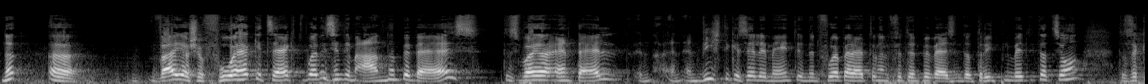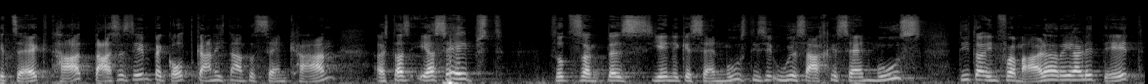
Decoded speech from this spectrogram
nicht, äh, war ja schon vorher gezeigt worden ist in dem anderen Beweis, das war ja ein Teil, ein, ein, wichtiges Element in den Vorbereitungen für den Beweis in der dritten Meditation, dass er gezeigt hat, dass es eben bei Gott gar nicht anders sein kann, als dass er selbst sozusagen dasjenige sein muss, diese Ursache sein muss, die da in formaler Realität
